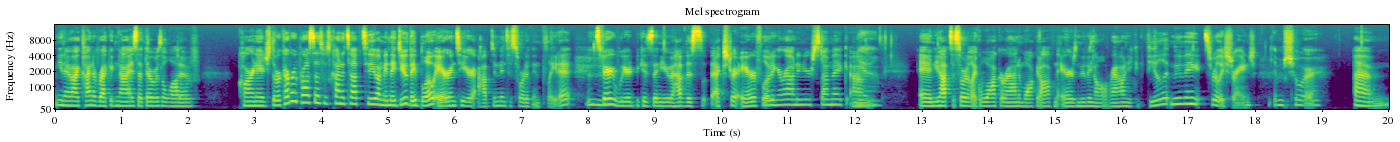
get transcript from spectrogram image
you know, I kind of recognized that there was a lot of carnage. The recovery process was kind of tough too. I mean, they do, they blow air into your abdomen to sort of inflate it. It's Mhm. very weird because then you have this extra air floating around in your stomach. Um, Yeah. And you have to sort of like walk around and walk it off, and the air is moving all around. You can feel it moving. It's really strange. I'm sure. Um,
